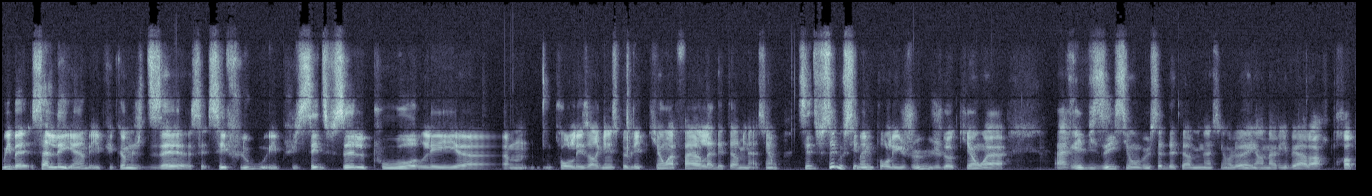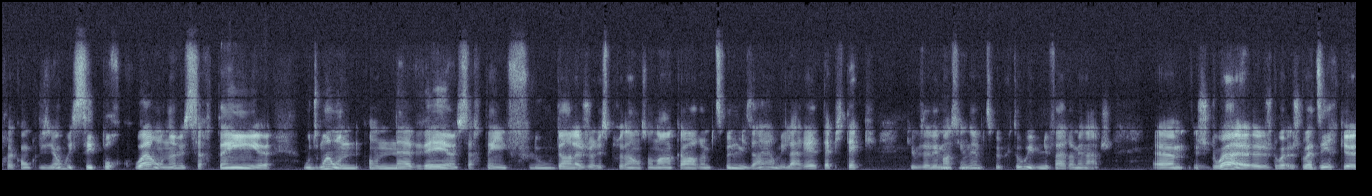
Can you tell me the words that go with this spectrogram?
Oui, ben, ça l'est. Hein? Et puis, comme je disais, c'est flou et puis c'est difficile pour les, euh, pour les organismes publics qui ont à faire la détermination. C'est difficile aussi même pour les juges là, qui ont à, réviser, si on veut, cette détermination-là et en arriver à leur propre conclusion. Et c'est pourquoi on a un certain, euh, ou du moins on, on, avait un certain flou dans la jurisprudence. On a encore un petit peu de misère, mais l'arrêt Tapitec, que vous avez mentionné un petit peu plus tôt, est venu faire un ménage. Euh, je, dois, euh, je, dois, je dois dire que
